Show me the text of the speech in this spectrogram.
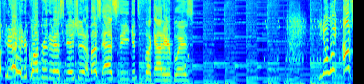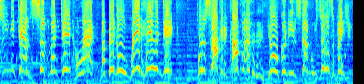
if you're not here to cooperate with the investigation, I must ask that you get the fuck out of here, please. You know what? Officer, you get down and suck my dick, alright? My big old red hairy dick! Put a sock in it, copper! Yo, couldn't even stop Moozilla's evasion!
